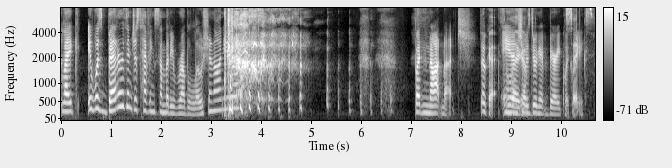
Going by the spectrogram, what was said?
Like it was better than just having somebody rub lotion on you, but not much. Okay. so and like she was doing it very quickly. six.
